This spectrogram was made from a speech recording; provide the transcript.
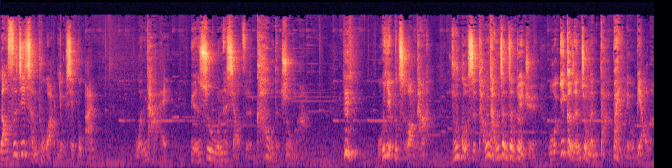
老司机程普啊，有些不安。文台，袁术那小子靠得住吗？哼，我也不指望他。如果是堂堂正正对决，我一个人就能打败刘表了。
